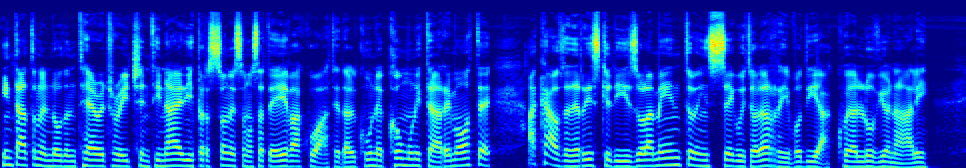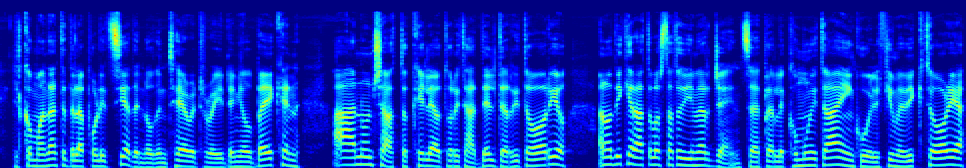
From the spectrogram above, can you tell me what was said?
Intanto nel Northern Territory centinaia di persone sono state evacuate da alcune comunità remote a causa del rischio di isolamento in seguito all'arrivo di acque alluvionali. Il comandante della polizia del Northern Territory, Daniel Bacon, ha annunciato che le autorità del territorio hanno dichiarato lo stato di emergenza per le comunità in cui il fiume Victoria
